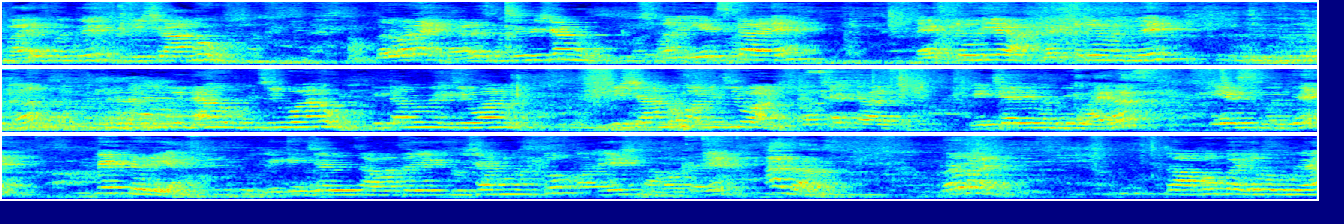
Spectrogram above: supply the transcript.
व्हायरस म्हणजे विषाणू. बरोबर आहे? व्हायरस म्हणजे विषाणू. आणि एड्स काय आहे? बॅक्टेरिया बॅक्टेरिया म्हणजे? जीवाणू. कीटाणू म्हणजे जीवाणू. विषाणू आणि जीवाणू. लक्षात ठेवायचं. एच आय व्ही म्हणजे व्हायरस एड्स म्हणजे बॅक्टेरिया एक एच आय व्ही नावाचा एक विषाणू असतो एच नावाचा एक आजार असतो. बरोबर आहे? तर आपण पहिलं बघूया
